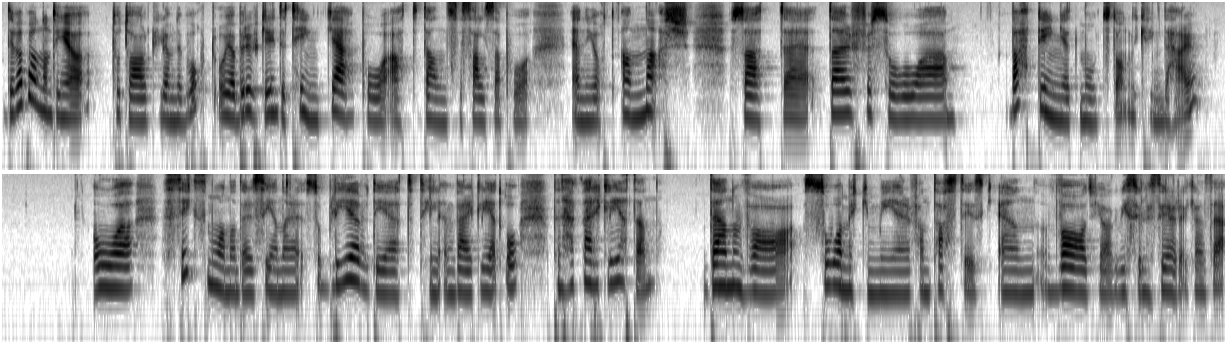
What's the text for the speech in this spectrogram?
det var bara någonting jag totalt glömde bort. Och jag brukar inte tänka på att dansa salsa på en yacht annars. Så att eh, därför så vart det inget motstånd kring det här. Och sex månader senare så blev det till en verklighet. Och den här verkligheten, den var så mycket mer fantastisk än vad jag visualiserade kan jag säga.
